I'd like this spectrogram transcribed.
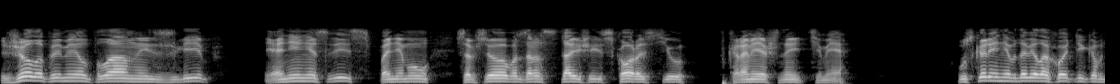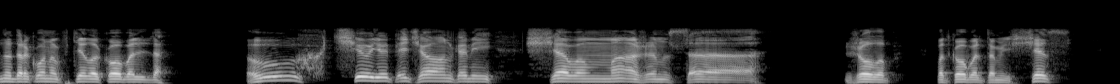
Жолоб имел плавный изгиб, и они неслись по нему со все возрастающей скоростью в кромешной тьме. Ускорение вдавил охотников на драконов в тело кобальда. «Ух, чую печенками, ща вам мажемся!» Жолоб под кобальтом исчез,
